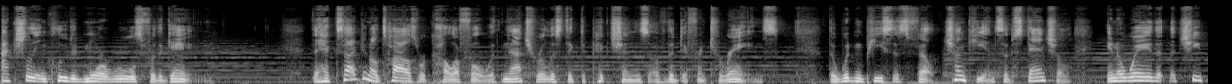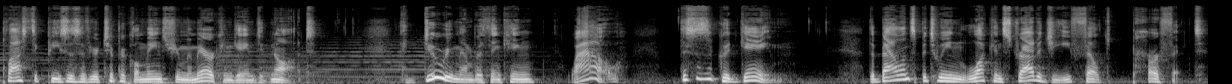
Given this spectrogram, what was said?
actually included more rules for the game. The hexagonal tiles were colorful with naturalistic depictions of the different terrains. The wooden pieces felt chunky and substantial in a way that the cheap plastic pieces of your typical mainstream American game did not. I do remember thinking, wow, this is a good game. The balance between luck and strategy felt perfect.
